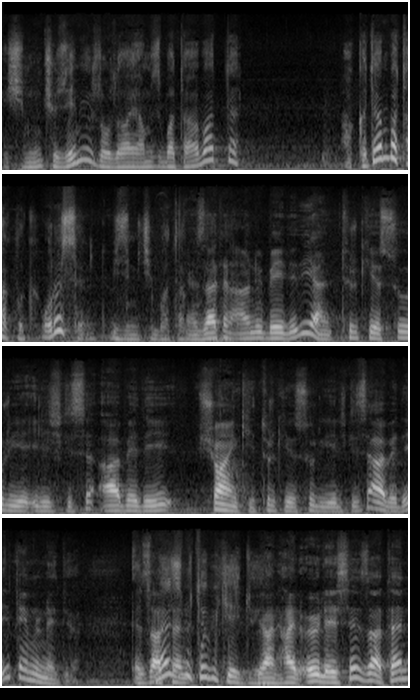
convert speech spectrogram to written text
E şimdi çözemiyoruz. Orada ayağımız batağa battı. Hakikaten bataklık. Orası bizim için bataklık. Yani zaten Avni Bey dedi yani Türkiye-Suriye ilişkisi ABD'yi şu anki Türkiye-Suriye ilişkisi ABD'yi memnun ediyor. E Etmez zaten mi? Tabii ki ediyor. yani hayır öyleyse zaten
